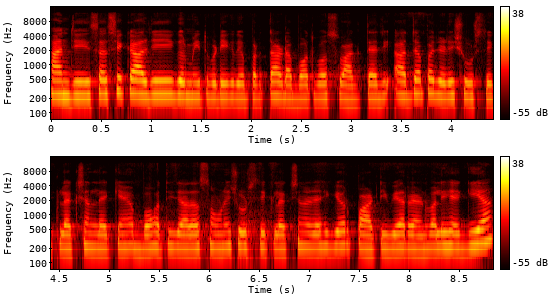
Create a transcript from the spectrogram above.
ਹਾਂਜੀ, ਸਤਿ ਸ਼੍ਰੀ ਅਕਾਲ ਜੀ। ਗੁਰਮੀਤ ਬੁਟੀਕ ਦੇ ਉੱਪਰ ਤੁਹਾਡਾ ਬਹੁਤ-ਬਹੁਤ ਸਵਾਗਤ ਹੈ ਜੀ। ਅੱਜ ਆਪਾਂ ਜਿਹੜੀ ਸ਼ੂਟਸ ਦੀ ਕਲੈਕਸ਼ਨ ਲੈ ਕੇ ਆਏ ਬਹੁਤ ਹੀ ਜ਼ਿਆਦਾ ਸੋਹਣੇ ਸ਼ੂਟਸ ਦੀ ਕਲੈਕਸ਼ਨ ਰਹੇਗੀ ਔਰ ਪਾਰਟੀ ਵੇਅਰ ਰਹਿਣ ਵਾਲੀ ਹੈਗੀ ਆ।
